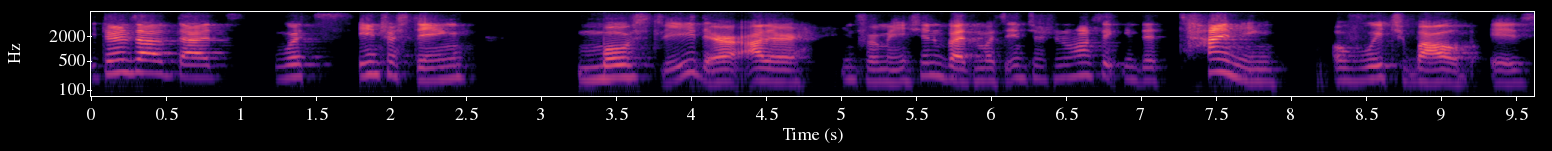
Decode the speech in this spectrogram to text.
it turns out that what's interesting, mostly, there are other information, but what's interesting mostly in the timing of which bulb is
